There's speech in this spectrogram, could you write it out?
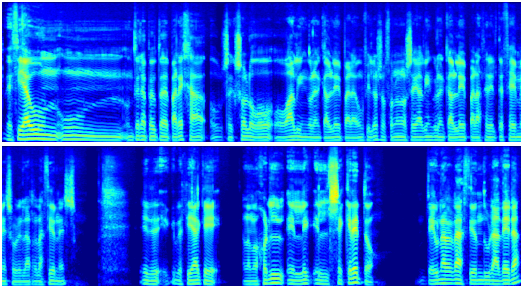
Decía un, un- un terapeuta de pareja o un sexólogo o alguien con el que hablé para un filósofo, no lo sé, alguien con el que hablé para hacer el TFM sobre las relaciones, eh, de- decía que a lo mejor el, el- el secreto de una relación duradera,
